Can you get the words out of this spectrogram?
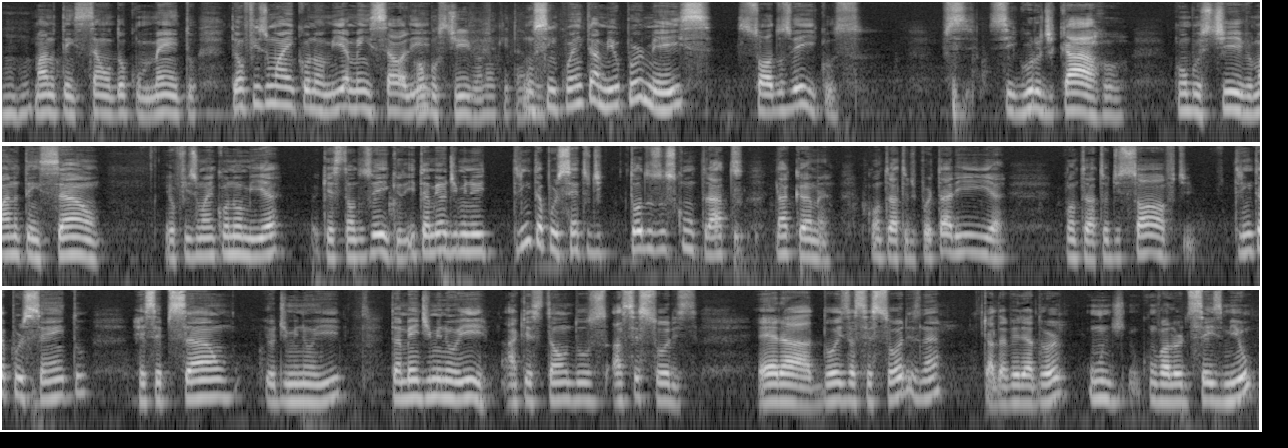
Uhum. manutenção, documento. Então, eu fiz uma economia mensal ali, Combustível, né? Uns 50 mil por mês só dos veículos. Se- Seguro de carro, combustível, manutenção. Eu fiz uma economia questão dos veículos. E também eu diminui 30% de todos os contratos da Câmara. Contrato de portaria, contrato de soft, 30%, recepção, eu diminuí. Também diminuí a questão dos assessores. Era dois assessores, né? Cada vereador, um com valor de 6 mil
